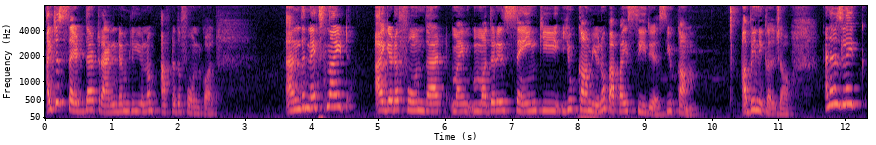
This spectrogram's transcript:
I just said that randomly, you know, after the phone call. And the next night, I get a phone that my mother is saying ki you come, you know, Papa is serious. You come. Abhi nikal jao. And I was like,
